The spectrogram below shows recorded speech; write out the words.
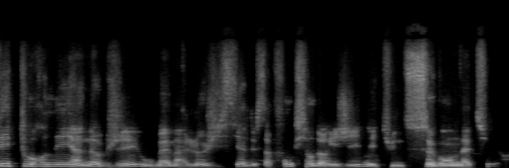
détourner un objet ou même un logiciel de sa fonction d'origine est une seconde nature.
